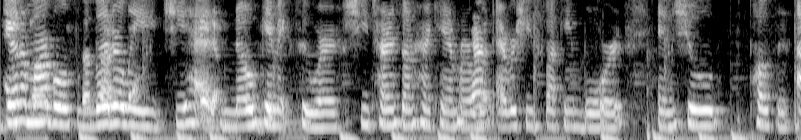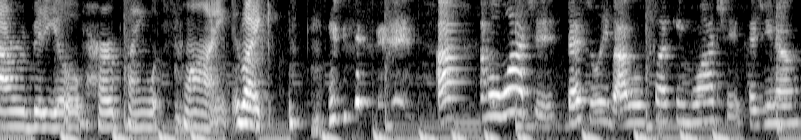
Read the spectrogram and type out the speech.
Jenna those. Marbles literally she has 'em. no gimmick to her. She turns on her camera Yeah. whenever she's fucking bored and she'll post an hour video of her playing with slime. Like I, I will watch it best believe I will fucking watch it because you know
